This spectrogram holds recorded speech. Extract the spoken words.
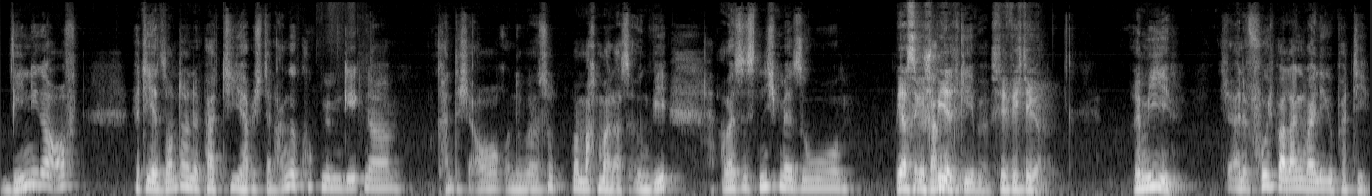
weniger oft. Ich hatte jetzt Sonntag eine Partie, habe ich dann angeguckt mit dem Gegner, kannte ich auch, und so, machen wir das irgendwie. Aber es ist nicht mehr so. Wie hast du gespielt? Gebe. Ist viel wichtiger. Remis. Eine furchtbar langweilige Partie.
